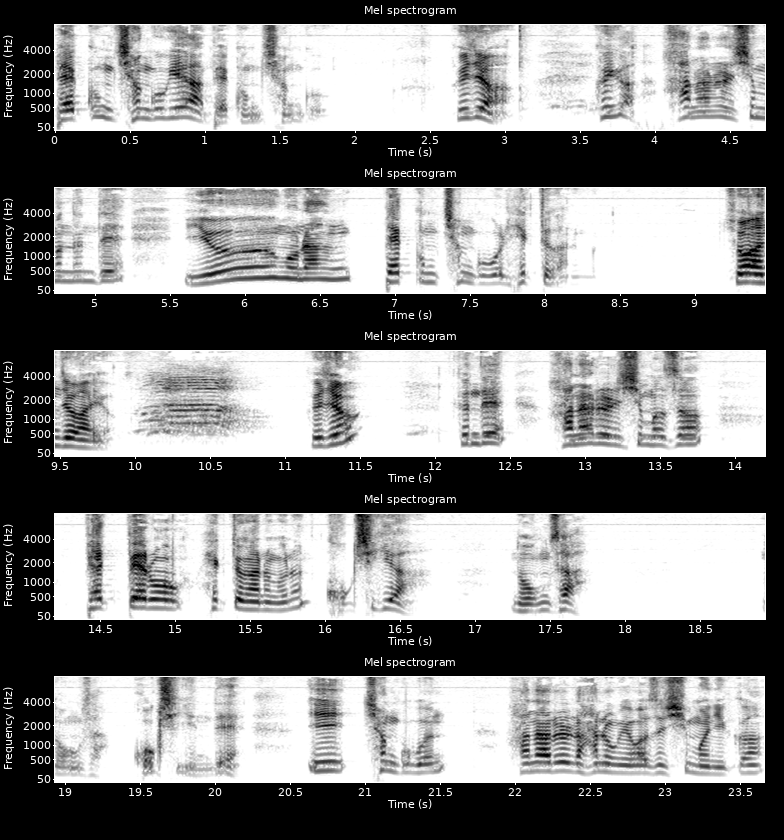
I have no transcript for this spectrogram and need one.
백궁 천국이야, 백궁 천국. 그죠? 그러니까 하나를 심었는데 영원한 백궁 천국을 획득하는 거예요. 좋아, 안 좋아요? 그죠? 근데 하나를 심어서 백배로 획득하는 거는 곡식이야. 농사. 농사. 곡식인데 이 천국은 하나를 하늘에 와서 심으니까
